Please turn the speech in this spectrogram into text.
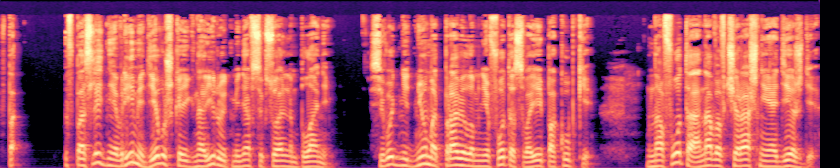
В, по- в последнее время девушка игнорирует меня в сексуальном плане. Сегодня днем отправила мне фото своей покупки. На фото она во вчерашней одежде.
